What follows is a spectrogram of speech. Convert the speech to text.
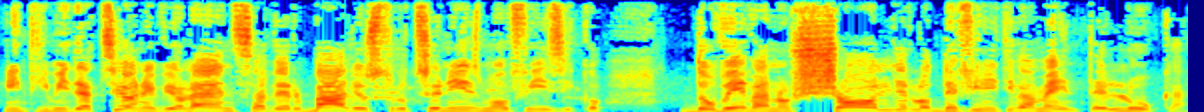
Intimidazione, violenza verbale, ostruzionismo fisico. Dovevano scioglierlo definitivamente. Luca,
